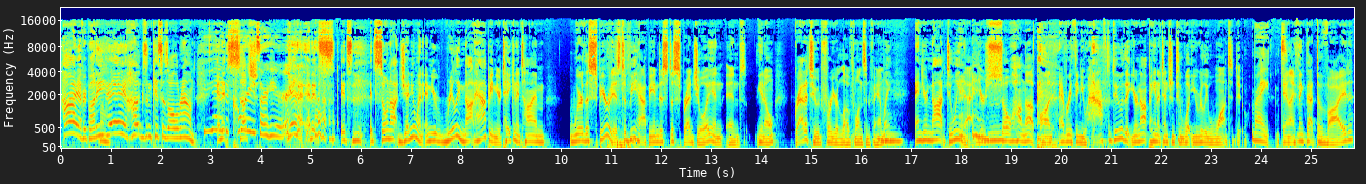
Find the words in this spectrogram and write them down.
Hi, everybody. Hey, hugs and kisses all around. Yay, and it's the Corys such, are here. yeah, and it's it's it's so not genuine, and you're really not happy, and you're taking a time where the spirit is to be happy and just to spread joy and and you know gratitude for your loved ones and family. Mm. And you're not doing that. You're so hung up on everything you have to do that you're not paying attention to what you really want to do. Right. And I think that divide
